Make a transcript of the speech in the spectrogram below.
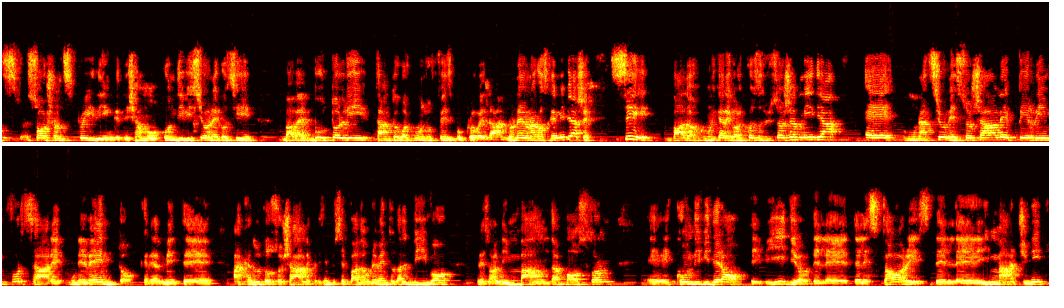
social spreading, diciamo condivisione così vabbè, butto lì, tanto qualcuno su Facebook lo vedrà. Non è una cosa che mi piace. Se vado a comunicare qualcosa sui social media, è un'azione sociale per rinforzare un evento che è realmente accaduto sociale. Per esempio, se vado a un evento dal vivo, ne so, all'inbound a Boston, eh, condividerò dei video, delle, delle stories, delle immagini,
